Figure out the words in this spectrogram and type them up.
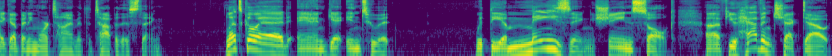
take up any more time at the top of this thing. Let's go ahead and get into it with the amazing Shane Salk. Uh, if you haven't checked out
